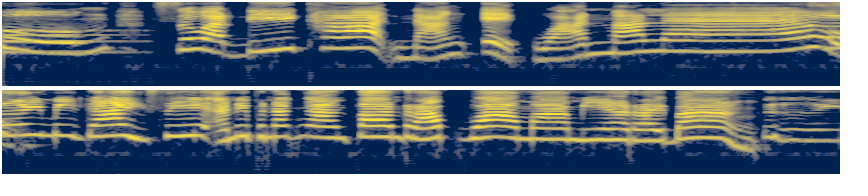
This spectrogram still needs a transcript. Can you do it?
บุ๋งสวัสดีค่ะนางเอกวานมาแล้ว เอ้ยไม่ได้สิ อันนี้พนักงานต้อนรับว่ามามีอะไรบ้าง เอ้ย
